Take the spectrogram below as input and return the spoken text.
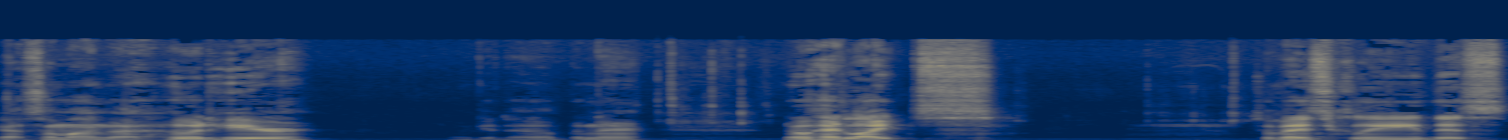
Got some on the hood here. Get that up in there. No headlights. So basically this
